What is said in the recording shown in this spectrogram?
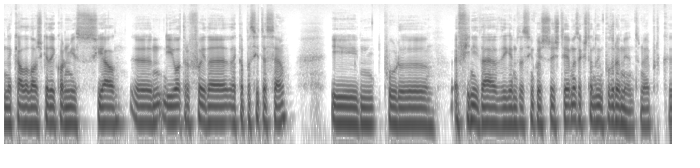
naquela lógica da economia social eh, e outra foi da, da capacitação e por eh, afinidade, digamos assim, com estes dois temas, a questão do empoderamento, não é? Porque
